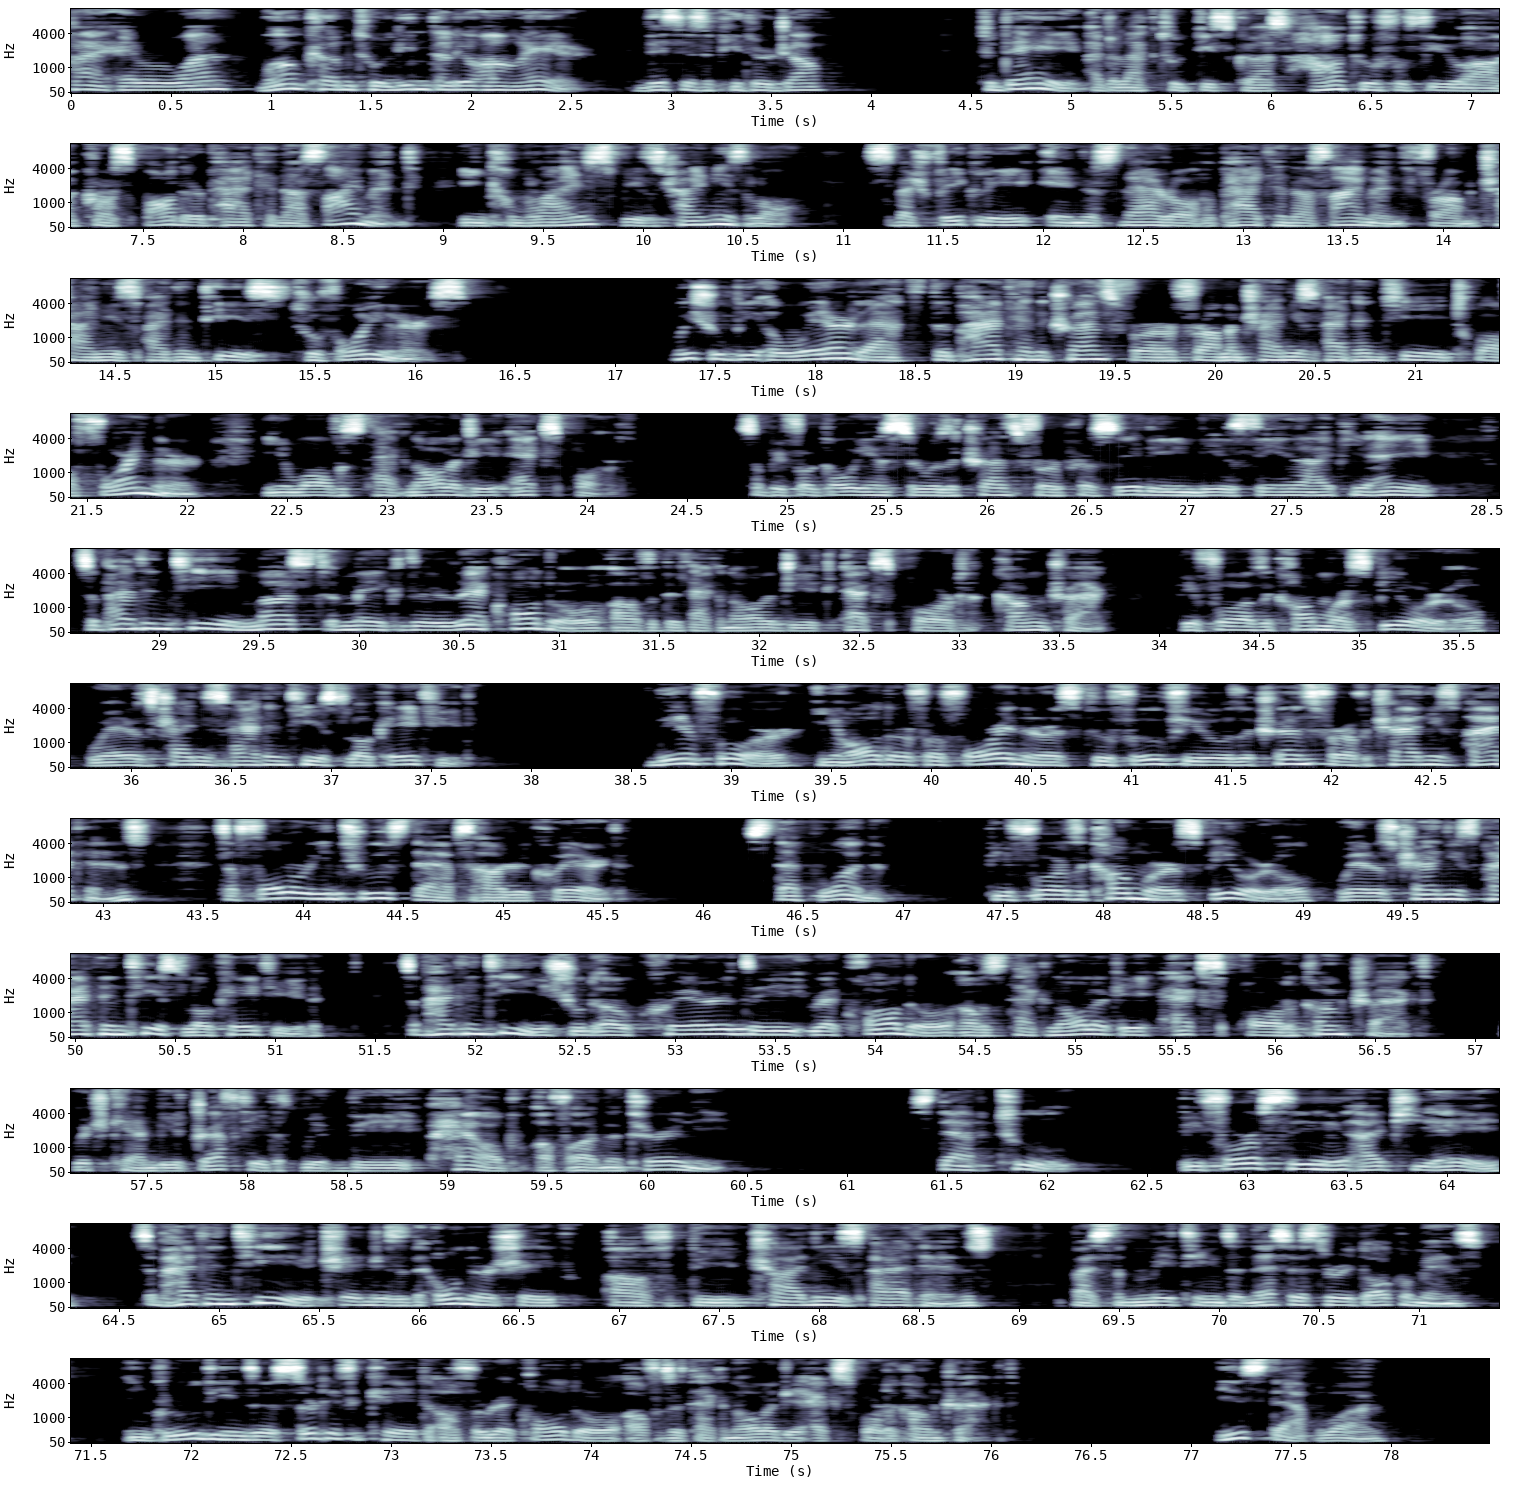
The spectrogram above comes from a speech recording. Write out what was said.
Hi everyone, welcome to Linda Liu on Air. This is Peter Zhang. Today, I'd like to discuss how to fulfill a cross-border patent assignment in compliance with Chinese law, specifically in the scenario of patent assignment from Chinese patentees to foreigners. We should be aware that the patent transfer from a Chinese patentee to a foreigner involves technology export. So before going through the transfer proceeding with CNIPA, the patentee must make the record of the technology export contract before the Commerce Bureau where the Chinese patentee is located. Therefore, in order for foreigners to fulfill the transfer of Chinese patents, the following two steps are required. Step 1. Before the Commerce Bureau where the Chinese patentee is located, the patentee should acquire the record of the technology export contract, which can be drafted with the help of an attorney. Step 2. Before CNIPA, the patentee changes the ownership of the Chinese patents by submitting the necessary documents, including the certificate of recordal of the technology export contract. In step 1,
